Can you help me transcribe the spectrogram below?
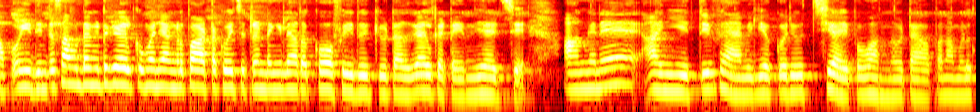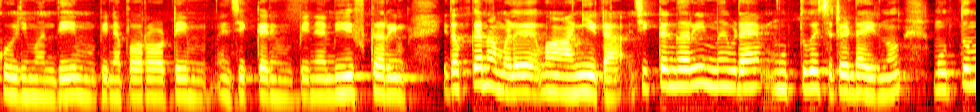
അപ്പോൾ ഇതിന്റെ സൗണ്ട് അങ്ങോട്ട് കേൾക്കുമ്പോൾ ഞങ്ങൾ പാട്ടൊക്കെ വെച്ചിട്ടുണ്ടെങ്കിൽ അതൊക്കെ ഓഫ് ചെയ്ത് വെക്കും കേട്ടോ അത് കേൾക്കട്ടെ എന്ന് വിചാരിച്ച്. അങ്ങനെ അനിയത്തിയും ഫാമിലിയൊക്കെ ഒരു ഉച്ചയായപ്പോൾ വന്നു കേട്ടോ അപ്പോൾ നമ്മൾ കുഴിമന്തിയും പിന്നെ പൊറോട്ടയും ചിക്കനും പിന്നെ ബീഫ് കറിയും ഇതൊക്കെ നമ്മൾ വാങ്ങിയിട്ടാ ചിക്കൻ കറി ഇന്ന് ഇവിടെ മുത്ത് വെച്ചിട്ടുണ്ടായിരുന്നു. മുത്തും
